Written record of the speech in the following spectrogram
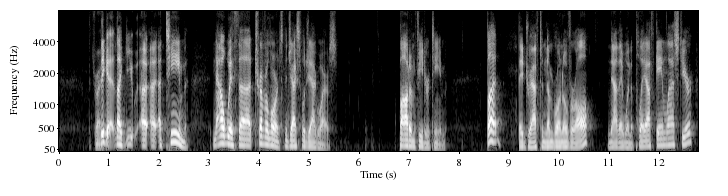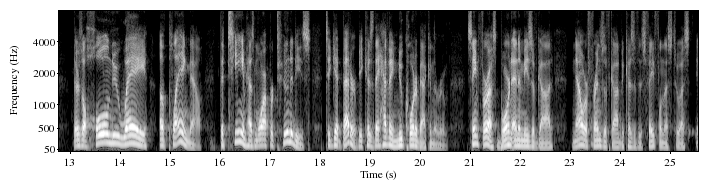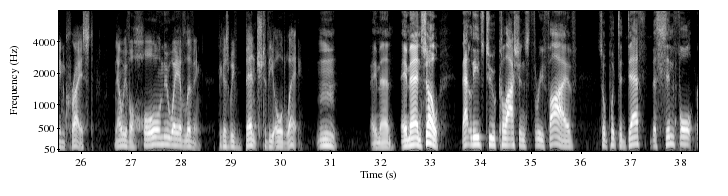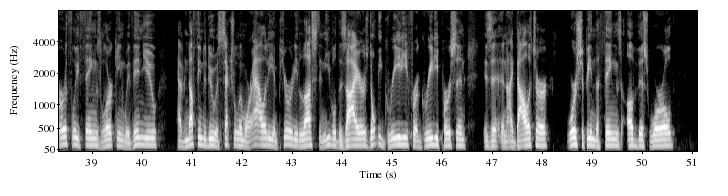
That's right. Think like you, a, a team now with uh, Trevor Lawrence, and the Jacksonville Jaguars, bottom feeder team, but they drafted number one overall. Now they won a playoff game last year. There's a whole new way of playing now. The team has more opportunities to get better because they have a new quarterback in the room. Same for us, born enemies of God. Now we're friends with God because of his faithfulness to us in Christ. Now we have a whole new way of living because we've benched the old way. Mm. Amen. Amen. So that leads to Colossians 3 5. So put to death the sinful earthly things lurking within you have nothing to do with sexual immorality, impurity, lust, and evil desires. Don't be greedy, for a greedy person is an idolater, worshiping the things of this world.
